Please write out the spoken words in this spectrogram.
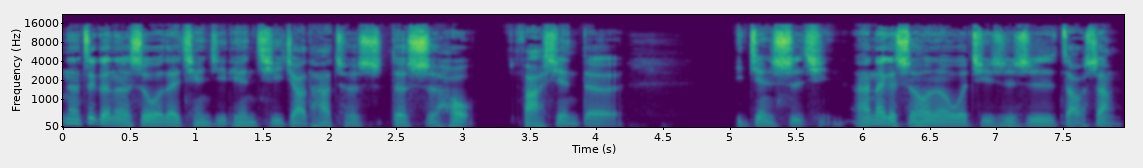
那这个呢，是我在前几天骑脚踏车的时候发现的一件事情啊。那个时候呢，我其实是早上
